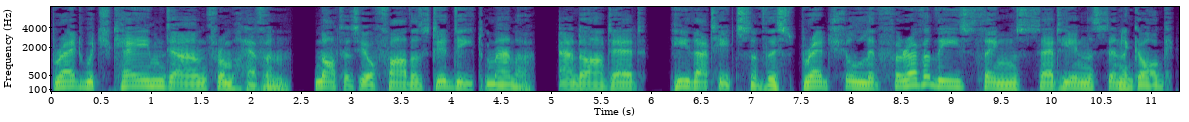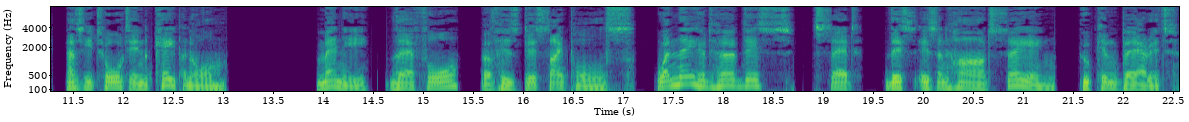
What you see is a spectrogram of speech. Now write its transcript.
bread which came down from heaven, not as your fathers did eat manna, and are dead, he that eats of this bread shall live forever. These things said he in the synagogue, as he taught in Capernaum. Many, therefore, of his disciples, when they had heard this, said, This is an hard saying, who can bear it?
